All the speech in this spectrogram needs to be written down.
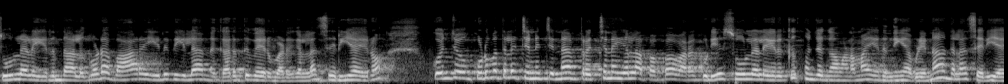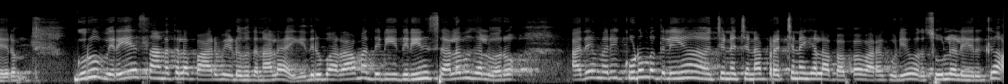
சூழ்நிலை இருந்தாலும் கூட வார இறுதியில் அந்த கருத்து வேறுபாடுகள்லாம் சரியாயிரும். கொஞ்சம் குடும்பத்தில் சின்ன சின்ன பிரச்சனைகள் அப்பப்போ வரக்கூடிய சூழ்நிலை இருக்குது கொஞ்சம் கவனமாக இருந்தீங்க அப்படின்னா அதெல்லாம் சரியாயிரும். குரு விரயஸ்தானத்தில் பார்வையிடுவதனால எதிர்பாராமல் திடீர் திடீர்னு செலவுகள் வரும். அதே மாதிரி குடும்பத்துலேயும் சின்ன சின்ன பிரச்சனைகள் அப்பப்போ வரக்கூடிய ஒரு சூழ்நிலை இருக்குது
